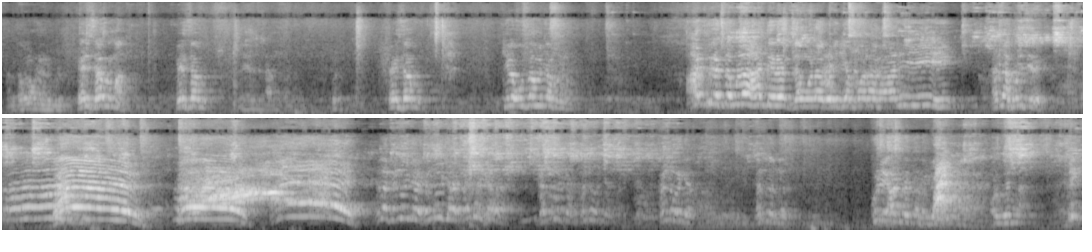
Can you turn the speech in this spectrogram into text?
அந்த கவலை ஒன்று எடுத்து கொடு. ஏறி சாப்பிடுமா ஏறி சாப்பிடு ஏறி சாப்பிடு கீழே ஊத்தாம சாப்பிடணும் ஆட்டு ரத்தம்ல ஆட்டு ரத்தம்ல குடிக்க போற காணி நல்லா குடிச்சிரு ஏய்! ஏய்! ஏய்! எல்லாம் கண்ணு வைக்க, கண்ணு வைக்க, கண்ணு வைக்க. கண்ணு வைக்க, கண்ணு வைக்க. கண்ணு வைக்க. கண்ணு வைக்க. குடி ஆட்டு ரத்தத்தை. வா! உனக்கு என்ன? டேய்.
